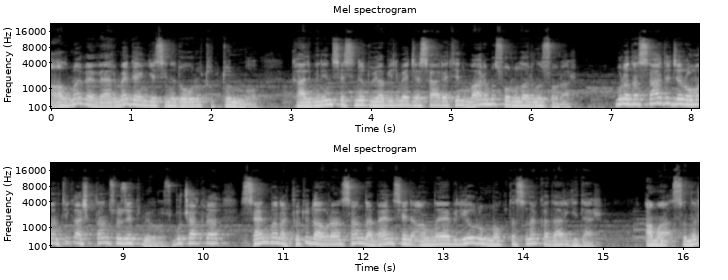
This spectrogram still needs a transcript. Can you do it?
alma ve verme dengesini doğru tuttun mu? Kalbinin sesini duyabilme cesaretin var mı sorularını sorar. Burada sadece romantik aşktan söz etmiyoruz. Bu çakra sen bana kötü davransan da ben seni anlayabiliyorum noktasına kadar gider. Ama sınır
